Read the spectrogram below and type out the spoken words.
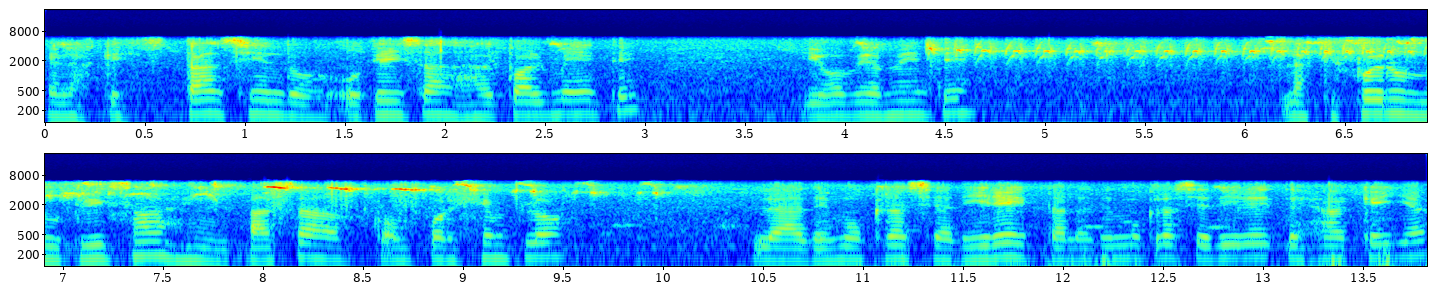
en las que están siendo utilizadas actualmente y obviamente las que fueron utilizadas en el pasado, como por ejemplo la democracia directa. La democracia directa es aquella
